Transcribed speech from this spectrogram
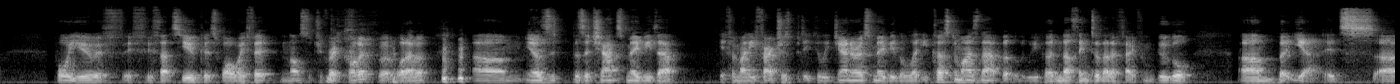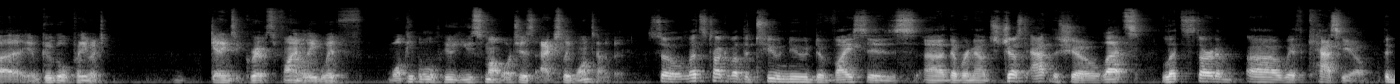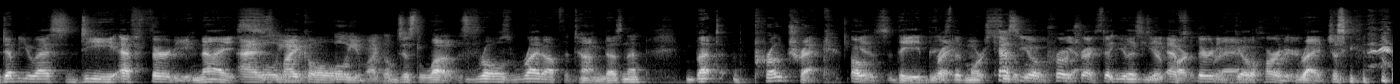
for you if, if, if that's you because Huawei Fit not such a great product, but whatever. um, you know, there's a, there's a chance maybe that if a manufacturer is particularly generous, maybe they'll let you customize that. But we've heard nothing to that effect from Google. Um, but yeah, it's uh, you know, Google pretty much getting to grips finally with what people who use smartwatches actually want out of it. So let's talk about the two new devices uh, that were announced just at the show. Let's Let's start uh, with Casio, the WSD F30. Nice. As All you- Michael all you, Michael. just loves. rolls right off the tongue, doesn't it? But ProTrek Oh, is the is right. the more Casio suitable, ProTrek yeah, it's the easier WSD part of the F30 brand. go harder. Right. Just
